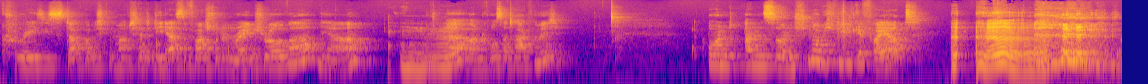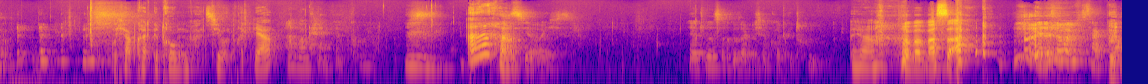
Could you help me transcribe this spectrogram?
Crazy Stuff habe ich gemacht. Ich hatte die erste Fahrstunde im Range Rover, ja. Äh, war ein großer Tag für mich. Und ansonsten habe ich viel gefeiert. Ich habe gerade getrunken, falls jemand fragt, ja? Aber kein Alkohol. Aha. Falls ihr euch. Ja, du hast doch gesagt, ich habe gerade getrunken. Ja, aber Wasser. Ja, deshalb habe ich gesagt, Wasser,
